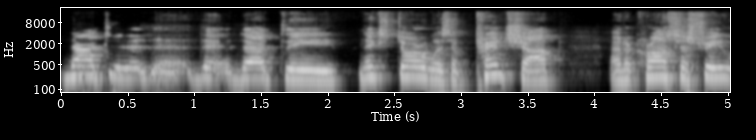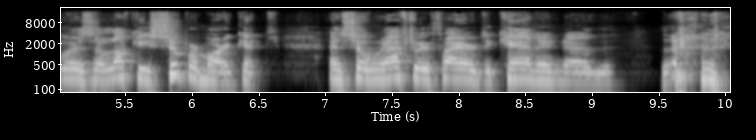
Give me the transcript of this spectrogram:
not uh, the, that the next door was a print shop and across the street was a Lucky supermarket. And so after we fired the cannon, uh, the,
